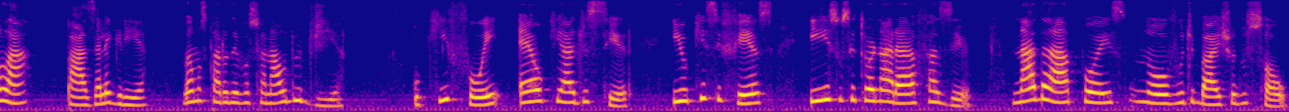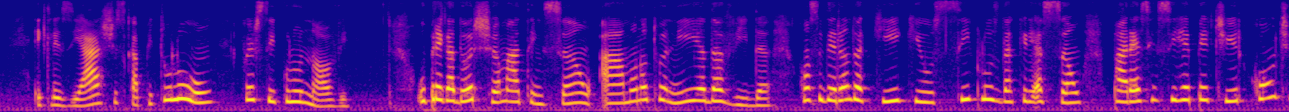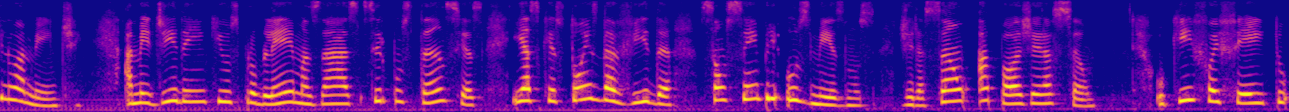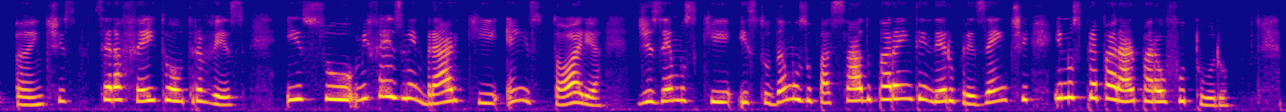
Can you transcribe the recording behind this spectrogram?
Olá, paz e alegria. Vamos para o devocional do dia. O que foi é o que há de ser, e o que se fez, isso se tornará a fazer. Nada há, pois, novo debaixo do sol. Eclesiastes capítulo 1, versículo 9. O pregador chama a atenção à monotonia da vida, considerando aqui que os ciclos da criação parecem se repetir continuamente. À medida em que os problemas, as circunstâncias e as questões da vida são sempre os mesmos, geração após geração. O que foi feito antes será feito outra vez. Isso me fez lembrar que, em história, dizemos que estudamos o passado para entender o presente e nos preparar para o futuro.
